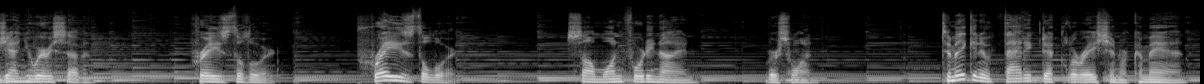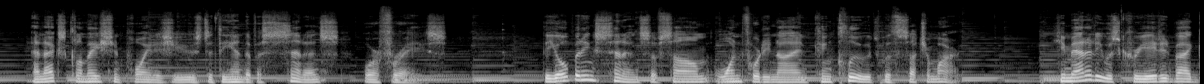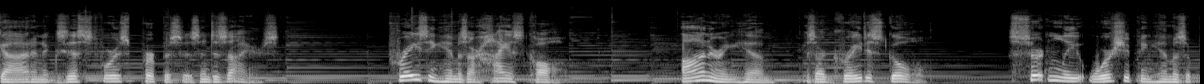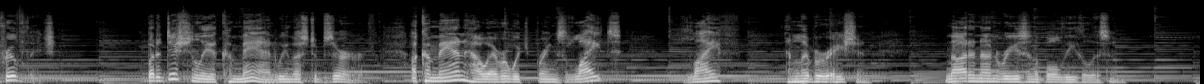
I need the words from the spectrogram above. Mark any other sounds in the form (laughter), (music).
January 7. Praise the Lord. Praise the Lord. Psalm 149, verse 1. To make an emphatic declaration or command, an exclamation point is used at the end of a sentence or phrase. The opening sentence of Psalm 149 concludes with such a mark. Humanity was created by God and exists for His purposes and desires. Praising Him is our highest call. Honoring Him is our greatest goal. Certainly, worshiping Him is a privilege, but additionally, a command we must observe. A command, however, which brings light, life, and liberation, not an unreasonable legalism.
